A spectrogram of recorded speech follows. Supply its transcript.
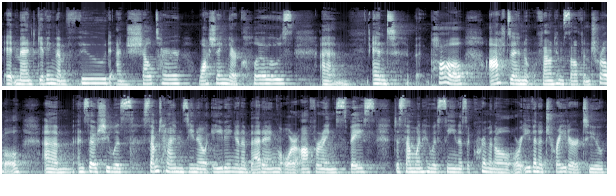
It meant giving them food and shelter, washing their clothes. Um, and Paul often found himself in trouble. Um, and so she was sometimes, you know, aiding and abetting or offering space to someone who was seen as a criminal or even a traitor to,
